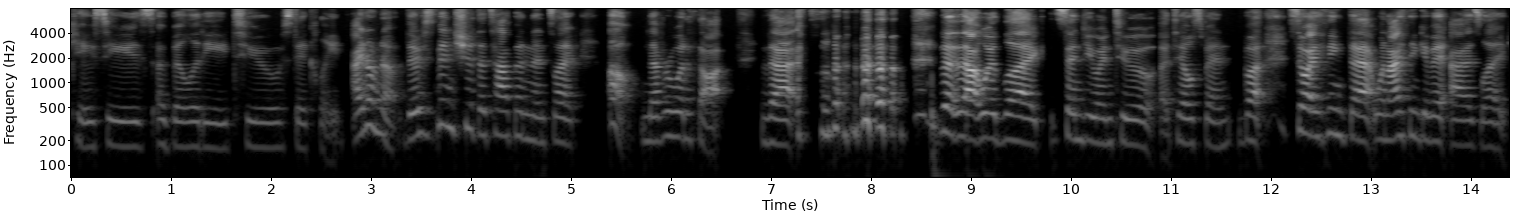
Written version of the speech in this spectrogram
Casey's ability to stay clean. I don't know. There's been shit that's happened and it's like, oh, never would have thought that that that would like send you into a tailspin. But so I think that when I think of it as like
